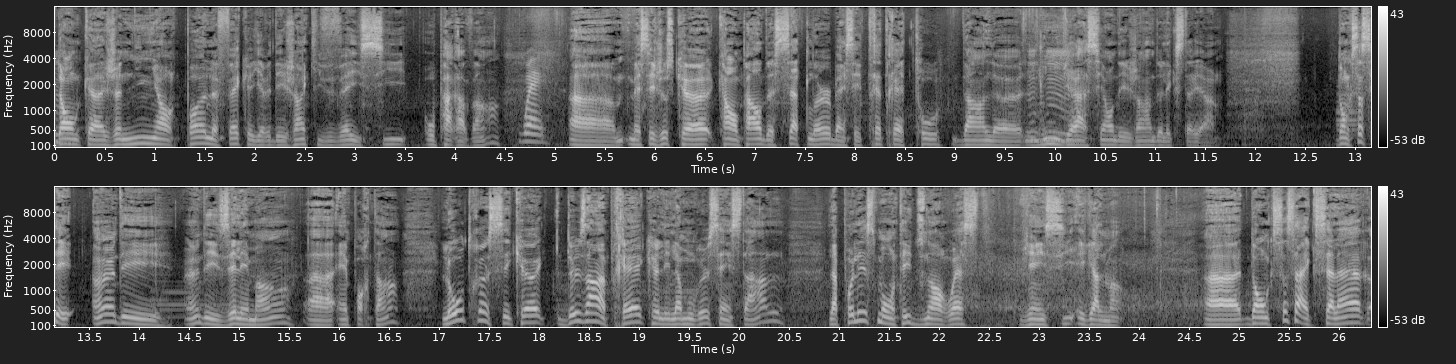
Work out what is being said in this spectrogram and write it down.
Donc, euh, je n'ignore pas le fait qu'il y avait des gens qui vivaient ici auparavant. Ouais. Euh, mais c'est juste que quand on parle de settler, ben c'est très, très tôt dans le- l'immigration des gens de l'extérieur. Donc ça, c'est un des, un des éléments euh, importants. L'autre, c'est que deux ans après que les Lamoureux s'installent, la police montée du Nord-Ouest vient ici également. Euh, donc ça, ça accélère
